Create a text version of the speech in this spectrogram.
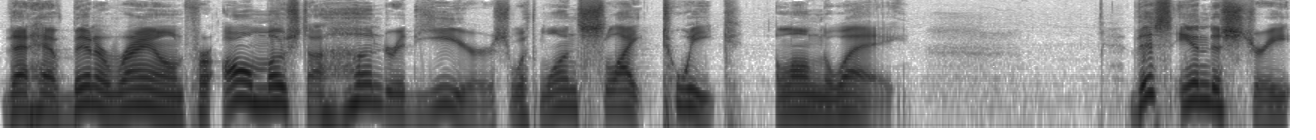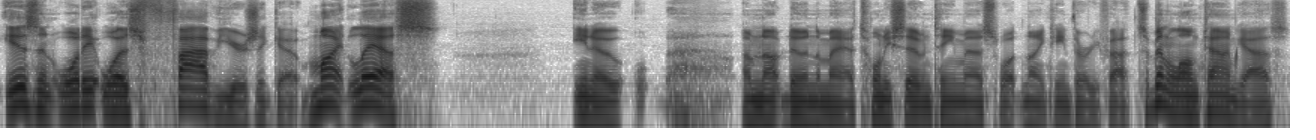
that have been around for almost a hundred years with one slight tweak along the way. This industry isn't what it was five years ago, might less. You know, I'm not doing the math. 2017 minus what 1935. It's been a long time, guys.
